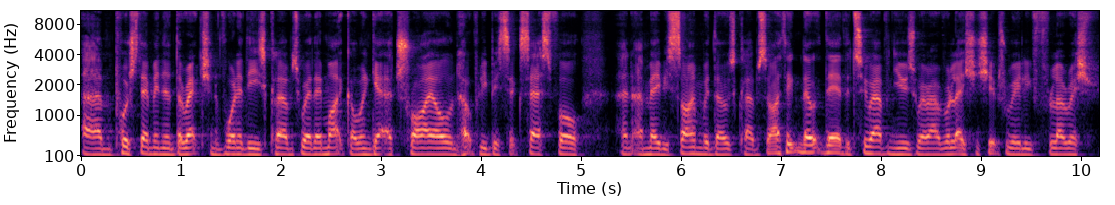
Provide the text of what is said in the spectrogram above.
um, push them in the direction of one of these clubs where they might go and get a trial and hopefully be successful and, and maybe sign with those clubs. So I think they're the two avenues where our relationships really flourish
